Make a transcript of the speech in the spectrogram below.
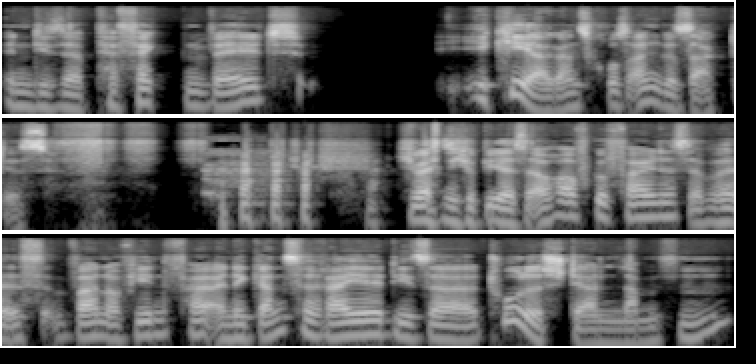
in dieser perfekten Welt Ikea ganz groß angesagt ist. ich weiß nicht, ob ihr das auch aufgefallen ist, aber es waren auf jeden Fall eine ganze Reihe dieser Todessternlampen,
